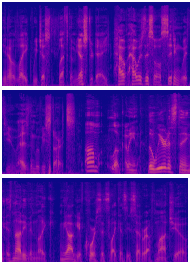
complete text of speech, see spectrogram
you know, like we just left them yesterday. How how is this all sitting with you as the movie starts? Um, look, I mean, the weirdest thing is not even like Miyagi. Of course, it's like as you said, Ralph Macchio.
